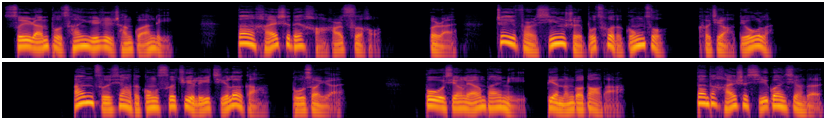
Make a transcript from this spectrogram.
虽然不参与日常管理。但还是得好好伺候，不然这份薪水不错的工作可就要丢了。安子夏的公司距离极乐港不算远，步行两百米便能够到达，但他还是习惯性的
